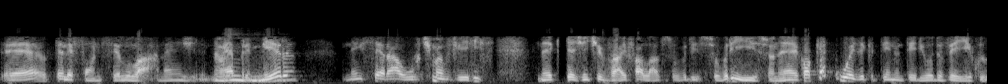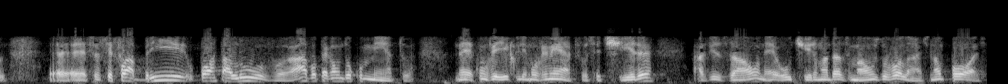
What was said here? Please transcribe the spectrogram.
é o telefone celular, né? Não é a uhum. primeira nem será a última vez né, que a gente vai falar sobre, sobre isso. Né? Qualquer coisa que tem no interior do veículo. É, se você for abrir o porta-luva, ah, vou pegar um documento né, com o veículo em movimento, você tira a visão né, ou tira uma das mãos do volante. Não pode.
